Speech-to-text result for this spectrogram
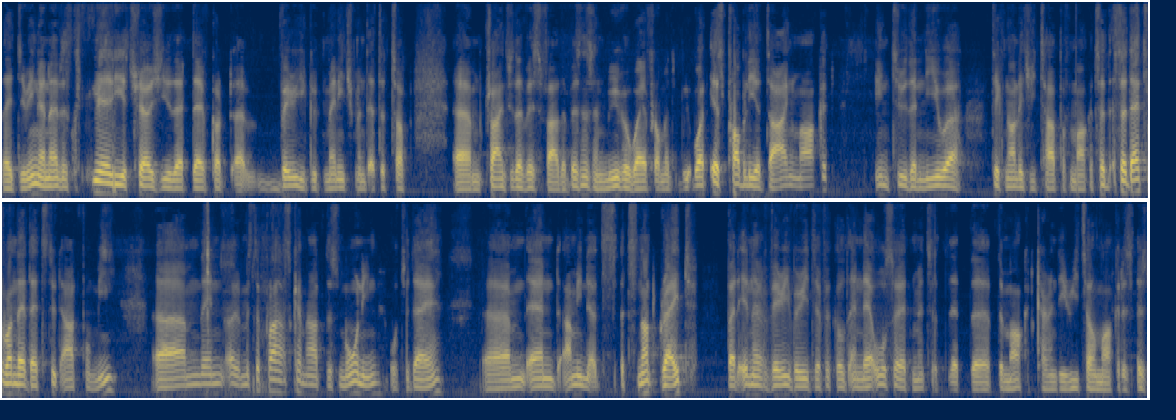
they're doing, and it is, clearly it shows you that they've got uh, very good management at the top, um, trying to diversify the business and move away from it, what is probably a dying market, into the newer technology type of market. So, so that's one that, that stood out for me. Um, then uh, Mr. Price came out this morning or today, um, and I mean it's it's not great, but in a very very difficult. And they also admitted that the the market currently retail market is, is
